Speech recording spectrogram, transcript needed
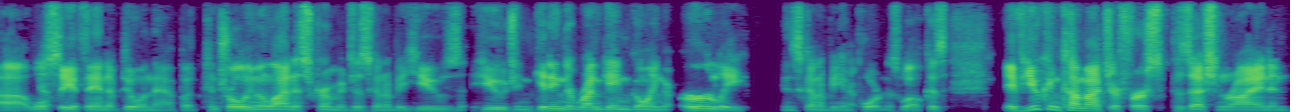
Uh, we'll yep. see if they end up doing that. But controlling the line of scrimmage is going to be huge, huge, and getting the run game going early is going to be important as well. Because if you can come out your first possession, Ryan, and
